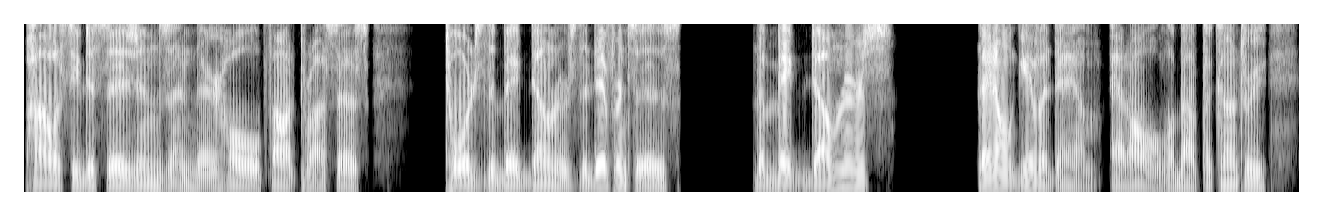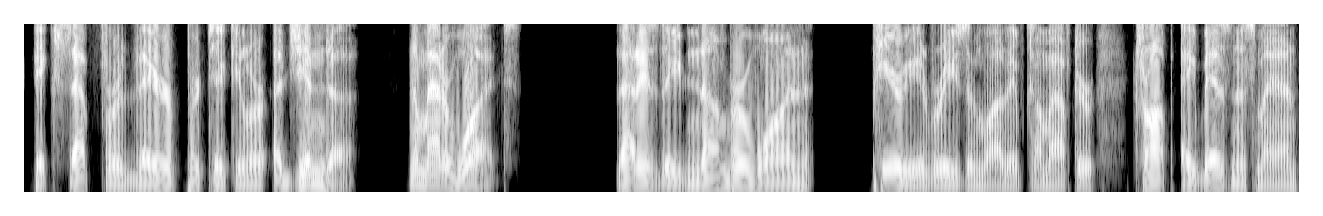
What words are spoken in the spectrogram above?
policy decisions and their whole thought process towards the big donors. The difference is the big donors, they don't give a damn at all about the country except for their particular agenda, no matter what. That is the number one period reason why they've come after Trump, a businessman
